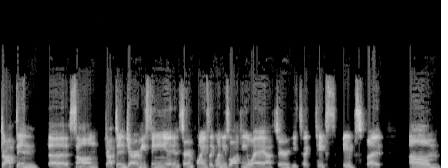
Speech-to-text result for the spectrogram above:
dropped in the song, dropped in Jeremy singing it in certain points, like when he's walking away after he took takes Abe's foot, um,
